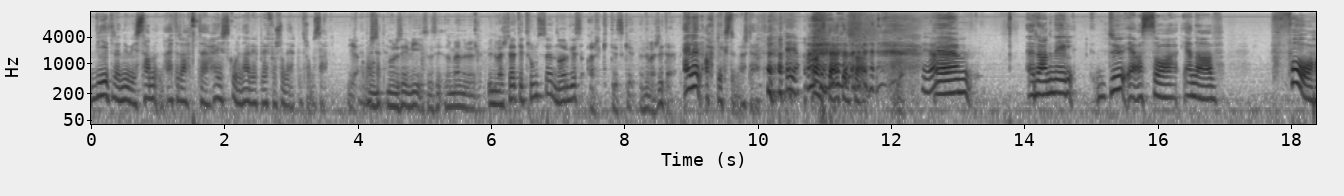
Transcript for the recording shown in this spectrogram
videre nå etter at eh, Høgskolen Narvik ble fusjonert med Tromsø. Ja, og når du sier vi, så, så mener du Universitetet i Tromsø, Norges arktiske universitet. Eller Arktisk universitet. Ja. Alt etter. Em, Ragnhild, du er altså en av få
